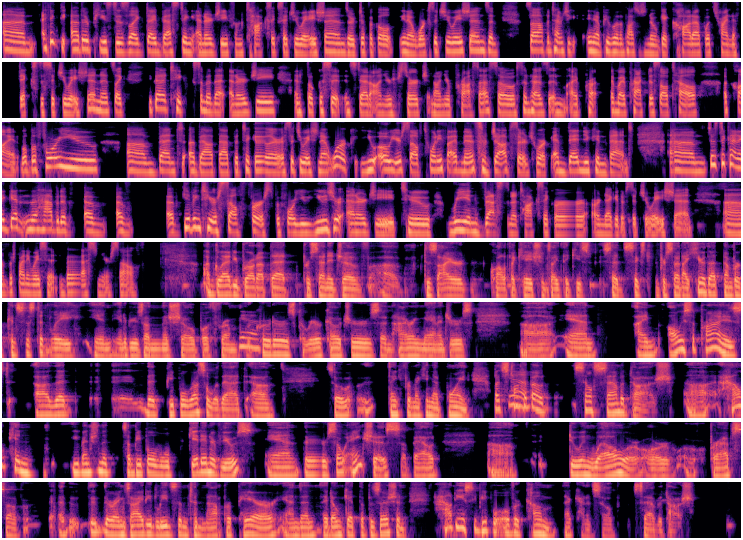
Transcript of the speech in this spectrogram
Um, I think the other piece is like divesting energy from toxic situations or difficult, you know, work situations. And so oftentimes, you, you know, people in the imposter syndrome get caught up with trying to fix the situation. It's like you've got to take some of that energy and focus it instead on your search and on your process. So sometimes in my in my practice, I'll tell a client, well, before you um, vent about that particular situation at work, you owe yourself 25 minutes of job search work and then you can vent. Um, just to kind of get in the habit of, of, of of giving to yourself first before you use your energy to reinvest in a toxic or, or negative situation, um, but finding ways to invest in yourself. I'm glad you brought up that percentage of uh, desired qualifications. I think you said 60%. I hear that number consistently in interviews on this show, both from yeah. recruiters, career coaches, and hiring managers. Uh, and I'm always surprised uh, that uh, that people wrestle with that. Uh, so, thank you for making that point. Let's yeah. talk about self sabotage. Uh, how can you mentioned that some people will get interviews and they're so anxious about uh, doing well, or, or, or perhaps uh, their anxiety leads them to not prepare and then they don't get the position. How do you see people overcome that kind of self sabotage?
